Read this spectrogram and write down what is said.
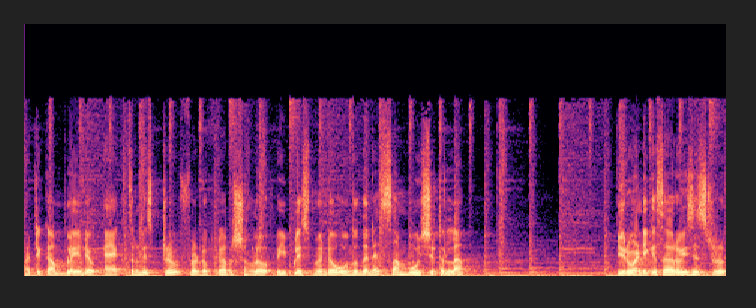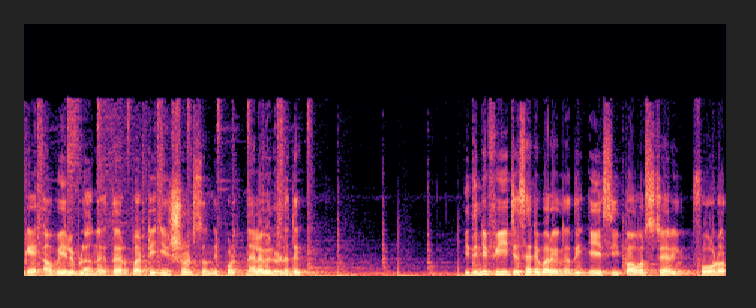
മറ്റ് കംപ്ലൈന്റോ ആക്സിഡന്റ് ഹിസ്റ്ററോ ഫ്ലഡ് പ്രശ്നങ്ങളോ റീപ്ലേസ്മെന്റോ ഒന്നും തന്നെ സംഭവിച്ചിട്ടില്ല. ഈ ഒരു വണ്ടിക്ക് സർവീസ് ഹിസ്റ്ററൊക്കെ അവൈലബിൾ ആണ്. തേർഡ് പാർട്ടി ഇൻഷുറൻസ് ഒന്നും ഇപ്പോൾ നിലവിലുള്ളത്. ഇതിന്റെ ഫീച്ചേഴ്സ് ആയിട്ട് പറയുന്നത് A C power steering four door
